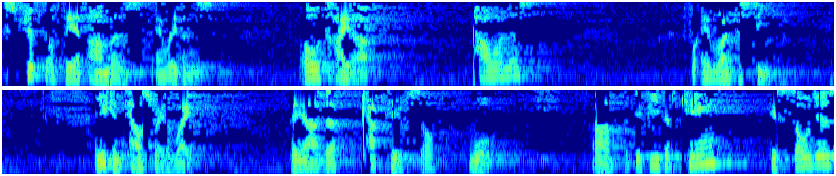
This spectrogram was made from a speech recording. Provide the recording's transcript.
stripped of their armors and weapons, all tied up, powerless for everyone to see. And you can tell straight away they are the captives of war. Uh, the defeated king, his soldiers,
